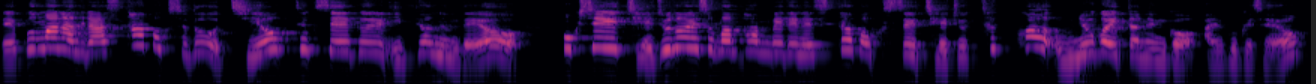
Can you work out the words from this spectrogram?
네, 뿐만 아니라 스타벅스도 지역 특색을 입혔는데요. 혹시 제주도에서만 판매되는 스타벅스 제주 특화 음료가 있다는 거 알고 계세요?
